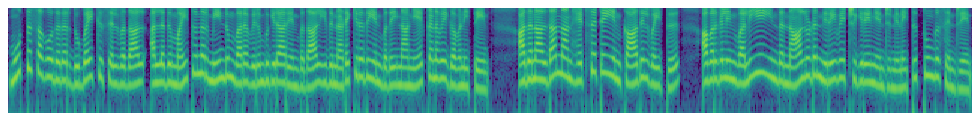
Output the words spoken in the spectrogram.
மூத்த சகோதரர் துபைக்கு செல்வதால் அல்லது மைத்துனர் மீண்டும் வர விரும்புகிறார் என்பதால் இது நடக்கிறது என்பதை நான் ஏற்கனவே கவனித்தேன். அதனால்தான் நான் ஹெட்செட்டை என் காதில் வைத்து அவர்களின் வலியை இந்த நாளுடன் நிறைவேற்றுகிறேன் என்று நினைத்து தூங்க சென்றேன்.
